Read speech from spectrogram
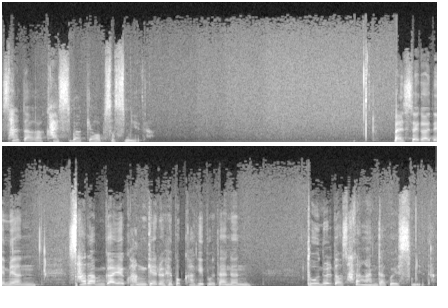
살다가 갈 수밖에 없었습니다. 말세가 되면 사람과의 관계를 회복하기보다는 돈을 더 사랑한다고 했습니다.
